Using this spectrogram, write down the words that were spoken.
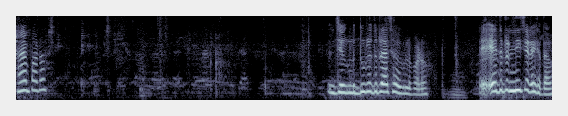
হ্যাঁ পারো। যেগুলো দূরে দূরে আছে ওইগুলো পারো। এই দুটো নিচে রেখে দাও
